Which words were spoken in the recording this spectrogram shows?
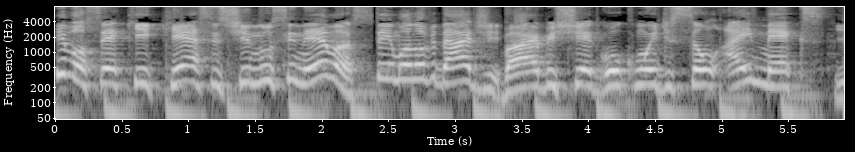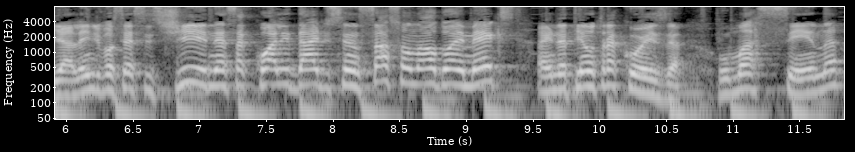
E você que quer assistir nos cinemas, tem uma novidade. Barbie chegou com edição IMAX. E além de você assistir nessa qualidade sensacional do IMAX, ainda tem outra coisa, uma cena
